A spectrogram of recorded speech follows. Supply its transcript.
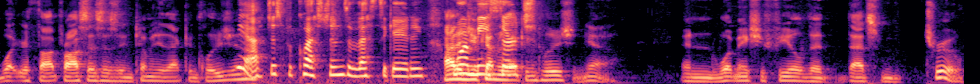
what your thought process is in coming to that conclusion. yeah, just for questions, investigating, How more did you come to that conclusion? Yeah. And what makes you feel that that's true?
